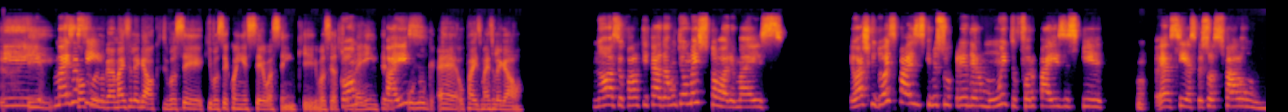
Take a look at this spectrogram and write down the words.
E, e mas qual assim, foi o lugar mais legal que você que você conheceu assim, que você achou como? bem interessante? País? O lugar, é, o país mais legal. Nossa, eu falo que cada um tem uma história, mas eu acho que dois países que me surpreenderam muito foram países que é assim, as pessoas falam,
